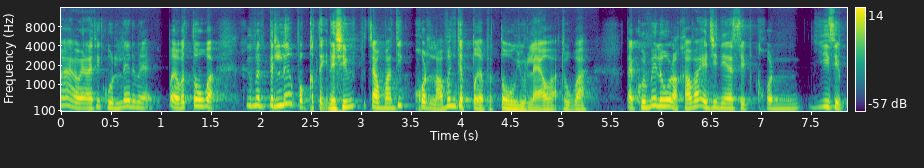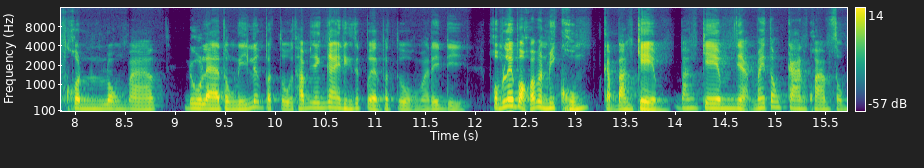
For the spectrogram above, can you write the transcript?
มากเวลาที่คุณเล่นไปเปิดประตูอะคือมันเป็นเรื่องปกติในชีวิตประจำวันที่คนเรามันจะเปิดประตูอยู่แล้วอะถูกป่ะแต่คุณไม่รู้หรอกครับว่า engineer สิบคนยี่สิบคนลงมาดูแลตรงนี้เรื่องประตูทำยังไงถึงจะเปิดประตูออกมาได้ดี ผมเลยบอกว่ามันไม่คุ้มกับบางเกม บางเกมเนี่ยไม่ต้องการความสม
